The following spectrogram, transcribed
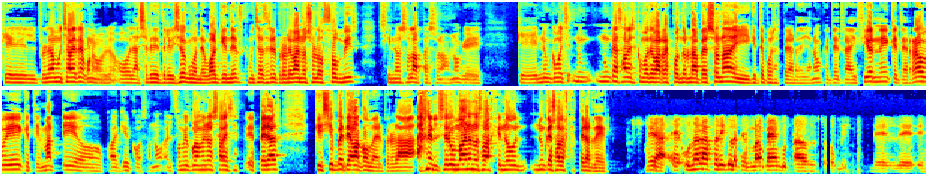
el, problema muchas veces, bueno, o la serie de televisión como The Walking Dead, que muchas veces el problema no son los zombies, sino son las personas, ¿no? Que, nunca sabes cómo te va a responder una persona y qué te puedes esperar de ella, ¿no? Que te traicione, que te robe, que te mate o cualquier cosa, ¿no? El zombie por lo menos sabes, esperas que siempre te va a comer, pero la, el ser humano no sabes que no, nunca sabes qué esperar de él. Mira, eh, una de las películas que más me han gustado de zombies, de,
